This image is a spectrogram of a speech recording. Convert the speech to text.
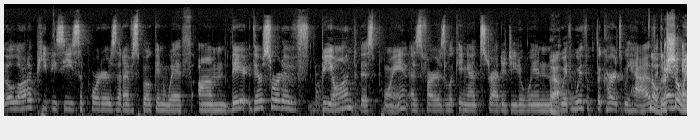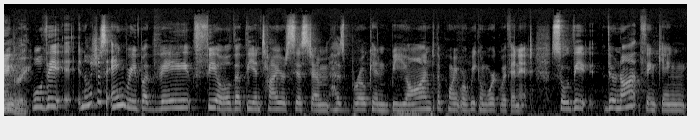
a lot of PPC supporters that I've spoken with, um, they they're sort of beyond this point as far as looking at strategy to win Yeah. with with the cards we have. No, they're so angry. Well, they not just angry, but they feel that the entire system has broken beyond the point where we can work within it. So they they're not thinking.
